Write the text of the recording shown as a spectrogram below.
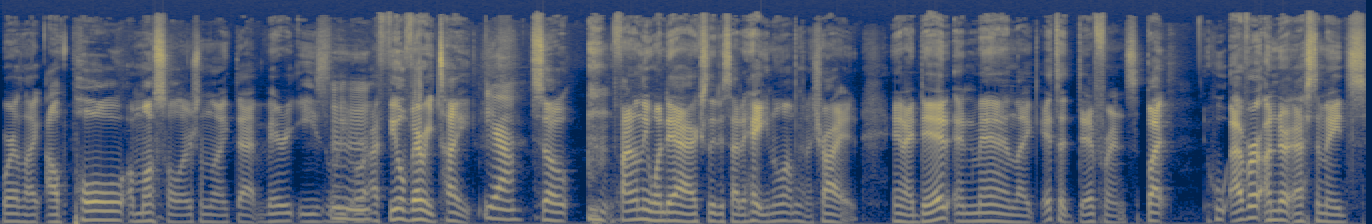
Where like I'll pull a muscle or something like that very easily, or Mhm. I feel very tight. yeah, So finally one day I actually decided, hey, you know what, I'm gonna try it, and I did, and man, like it's a difference. But whoever underestimates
